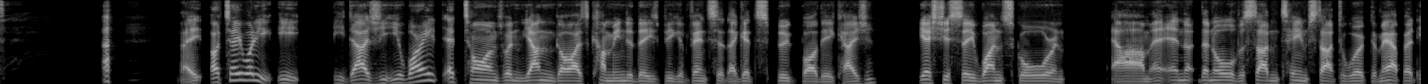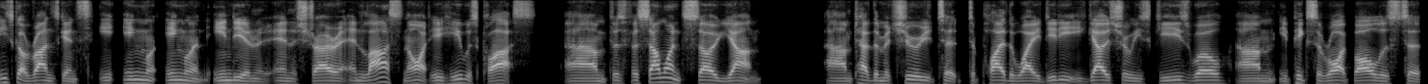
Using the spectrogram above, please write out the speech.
mate, I tell you what, he he, he does. You, you're worried at times when young guys come into these big events that they get spooked by the occasion. Yes, you see one score and um, and, and, then all of a sudden teams start to work them out. But he's got runs against England, England India, and Australia. And last night he, he was class. Um, for, for someone so young, um, to have the maturity to to play the way he did. He, he goes through his gears well. Um, he picks the right bowlers to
